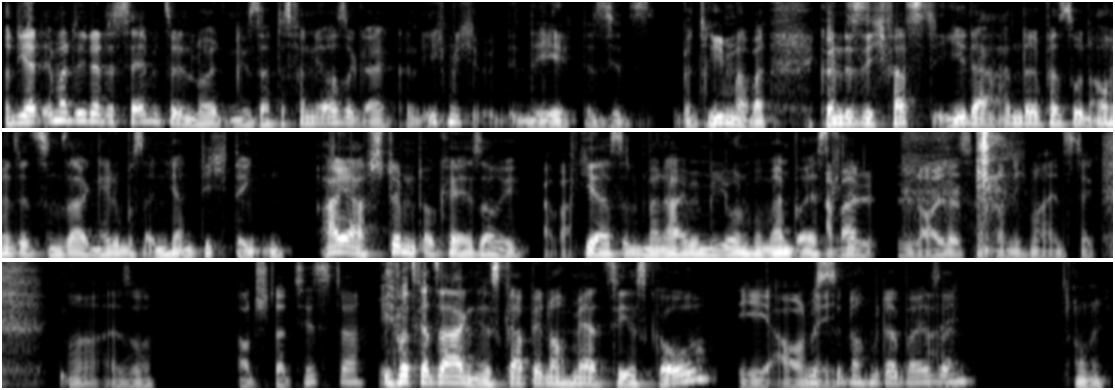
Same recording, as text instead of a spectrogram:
Und die hat immer wieder dasselbe zu den Leuten gesagt. Das fand ich auch so geil. Könnte ich mich, nee, das ist jetzt übertrieben, aber könnte sich fast jede andere Person auch hinsetzen und sagen, hey, du musst eigentlich an dich denken. Ah ja, stimmt, okay, sorry. Aber, Hier hast du meine halbe Million von meinem Preis. aber LOL ist halt noch nicht mal eins der. Also, laut Statista, ich wollte es gerade sagen, es gab ja noch mehr. CSGO nee, auch müsste nicht. noch mit dabei Nein. sein. Auch nicht.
